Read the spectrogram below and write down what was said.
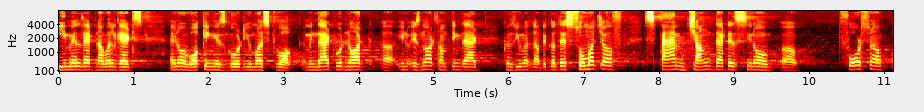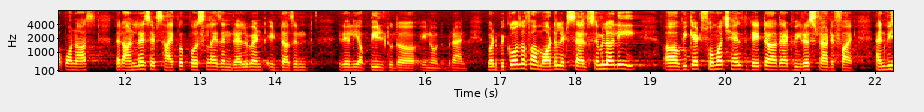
email that Naval gets, you know, walking is good, you must walk. I mean, that would not, uh, you know, is not something that consumers love because there's so much of spam junk that is, you know, uh, forced up upon us that unless it's hyper personalized and relevant, it doesn't really appeal to the, you know, the brand. But because of our model itself, similarly, uh, we get so much health data that we risk stratify and we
